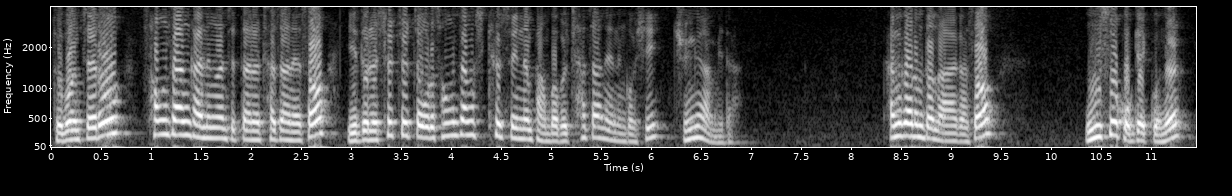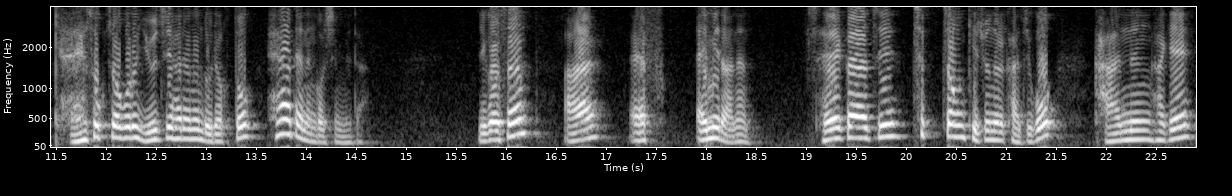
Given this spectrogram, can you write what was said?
두 번째로 성장 가능한 집단을 찾아내서 이들을 실질적으로 성장시킬 수 있는 방법을 찾아내는 것이 중요합니다. 한 걸음 더 나아가서 우수 고객군을 계속적으로 유지하려는 노력도 해야 되는 것입니다. 이것은 RFM이라는 세 가지 측정 기준을 가지고 가능하게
